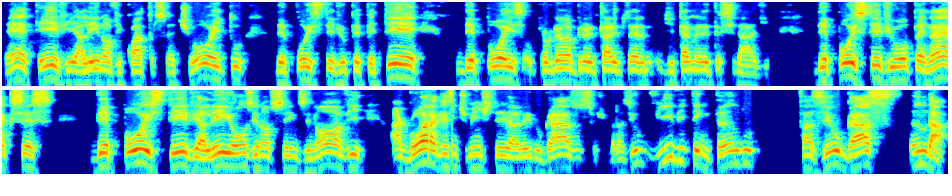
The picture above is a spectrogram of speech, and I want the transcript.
É, teve a Lei 9478, depois teve o PPT, depois o Programa Prioritário de Termoeletricidade, depois teve o Open Access, depois teve a Lei 11909, agora recentemente teve a Lei do Gás, ou seja, o Brasil vive tentando fazer o gás andar,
